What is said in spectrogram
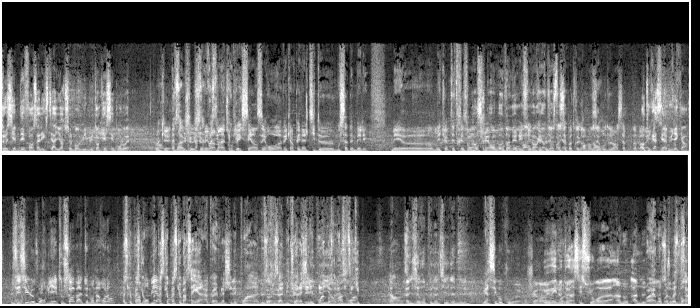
Deuxième défense à l'extérieur, seulement 8 buts encaissés pour l'OM. Ok. Personne- Moi, je, mets ma main à couper que c'est 1-0 avec un penalty de Moussa Dembélé. Mais, euh, mais tu as peut-être raison, Non, mon cher. On, on va vérifier on va dans quelques instants. C'est pas très grave. Un Non. 0-2-1, c'est à peu près pareil. En tout cas, c'est un but d'écart. Si, si, le Bourbier, tout ça, bah, demande à Roland. parce que, parce, un que, Bourbier parce, que, parce que Marseille a quand même lâché des points, nous, nous a habitués à lâcher des points contre les équipes. Non, c'est- 1-0 penalty de Dembélé. Merci beaucoup, euh, mon cher. Oui, euh, oui, le Roland. 2-1, c'est sur euh, un autre. Un de, Ouais, bon, ça moi, je doit être Bordeaux.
